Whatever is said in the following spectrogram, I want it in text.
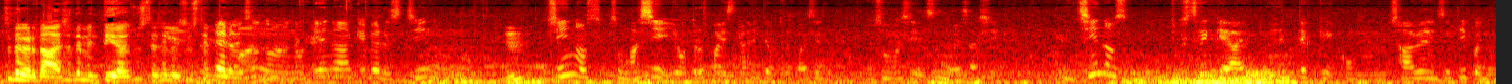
Eso es de verdad, eso es de mentira, eso usted se lo hizo usted Pero eso no, no tiene nada que ver, es chino, ¿no? ¿Mm? Chinos son así y otros países, la gente de otros países no son así, eso no es así. En chinos, yo sé que hay gente que con saben ese tipo y nos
